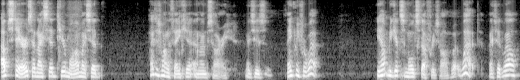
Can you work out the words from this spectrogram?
upstairs and I said to your mom, I said, I just want to thank you and I'm sorry. And she says, Thank me for what? You helped me get some old stuff resolved. "What-? I said, Well,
